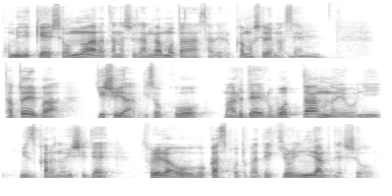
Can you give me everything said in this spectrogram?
コミュニケーションの新たな手段がもたらされるかもしれません。うん、例えば義手や義足をまるでロボットアームのように自らの意思でそれらを動かすことができるようになるでしょう。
